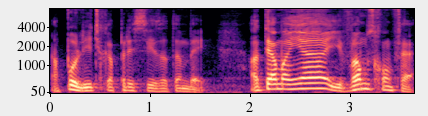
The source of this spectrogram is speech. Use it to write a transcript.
a política precisa também. Até amanhã e vamos com fé.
